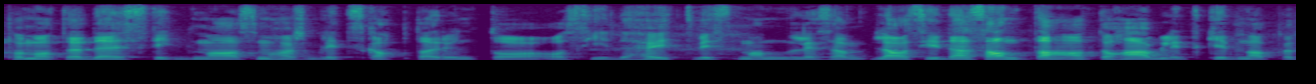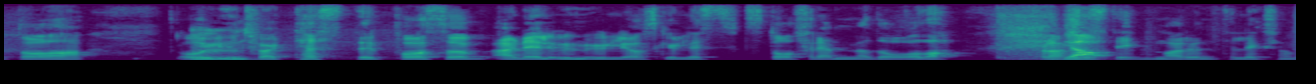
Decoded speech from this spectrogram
på en måte det stigmaet som har blitt skapt da rundt å, å si det høyt. Hvis man liksom La oss si det er sant, da, at du har blitt kidnappet og, og Mhm. utført tester på, så er det umulig å skulle stå frem med det òg, da. For det er Ja. så stigma rundt det, liksom.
